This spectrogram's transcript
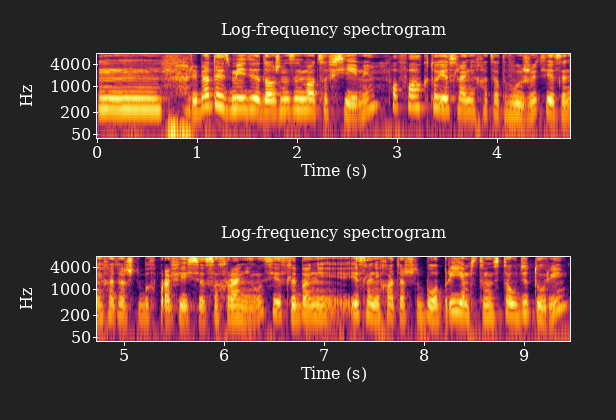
Ребята из медиа должны заниматься всеми, по факту, если они хотят выжить, если они хотят, чтобы их профессия сохранилась, если, бы они, если они хотят, чтобы была преемственность аудитории.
